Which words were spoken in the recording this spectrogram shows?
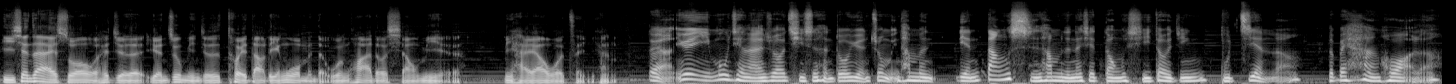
以现在来说，我会觉得原住民就是退到连我们的文化都消灭了，你还要我怎样？对啊，因为以目前来说，其实很多原住民他们连当时他们的那些东西都已经不见了，都被汉化了。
